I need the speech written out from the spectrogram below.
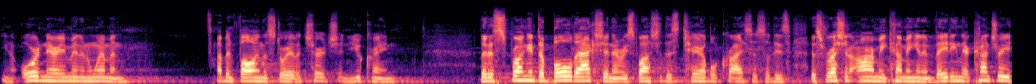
you know, ordinary men and women, I've been following the story of a church in Ukraine that has sprung into bold action in response to this terrible crisis of these, this Russian army coming and invading their country,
